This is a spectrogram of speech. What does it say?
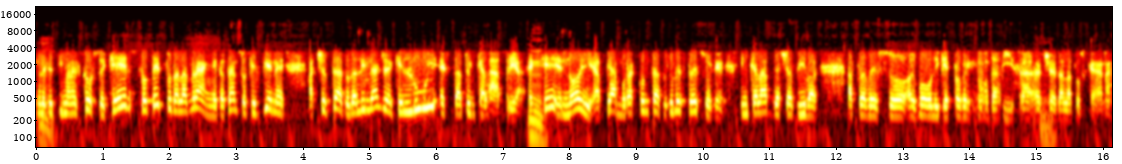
nelle settimane scorse, che è protetto dall'andrangheta, tanto che viene accertato dall'indagine che lui è stato in Calabria Mm. e che noi abbiamo raccontato sull'Espresso che in Calabria ci arriva attraverso i voli che provengono da Pisa, cioè dalla Toscana.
